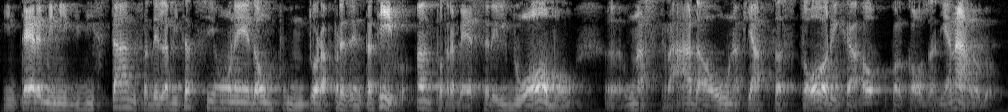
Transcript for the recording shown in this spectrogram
in termini di distanza dell'abitazione da un punto rappresentativo. Eh, potrebbe essere il Duomo, eh, una strada o una piazza storica o qualcosa di analogo.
